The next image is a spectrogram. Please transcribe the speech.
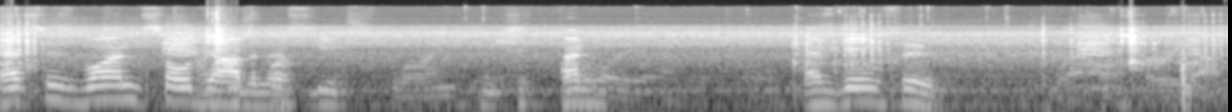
That's his one sole Aren't job in this. be exploring. I'm- Oh. I'm getting food. well, hurry up.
